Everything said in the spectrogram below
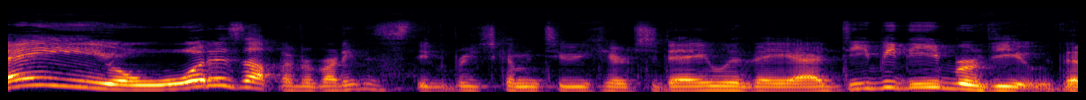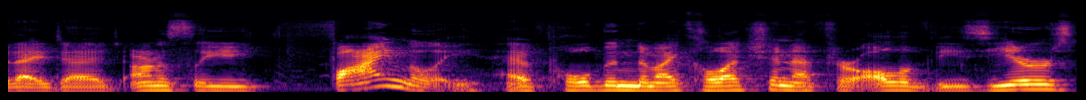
Hey, what is up, everybody? This is Steve Breech coming to you here today with a uh, DVD review that I uh, honestly finally have pulled into my collection after all of these years.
